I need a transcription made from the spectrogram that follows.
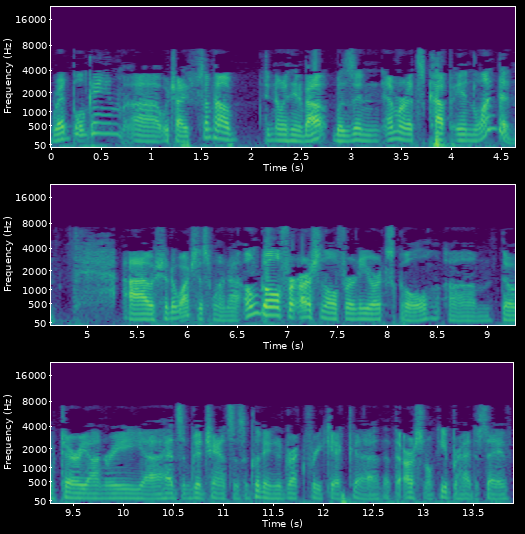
Red Bull game, uh, which I somehow didn't know anything about. Was in Emirates Cup in London. I uh, should have watched this one. Uh, own goal for Arsenal for New York's goal, um, though Thierry Henry uh, had some good chances, including a direct free kick uh, that the Arsenal keeper had to save.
